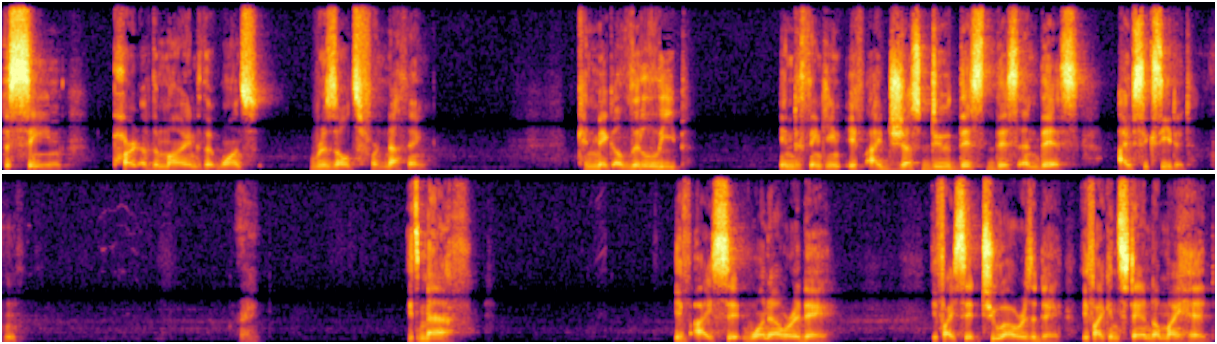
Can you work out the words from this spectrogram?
The same part of the mind that wants results for nothing can make a little leap into thinking if I just do this, this, and this, I've succeeded. Hmm. Right? It's math. If I sit one hour a day, if I sit two hours a day, if I can stand on my head,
